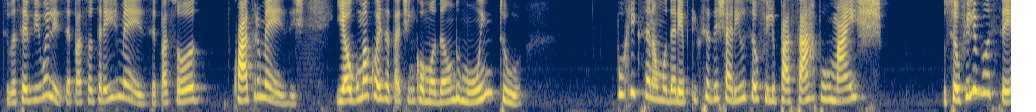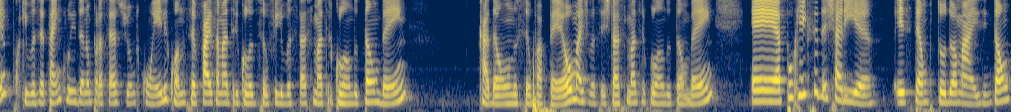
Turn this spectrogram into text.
se você viu ali, você passou três meses, você passou quatro meses, e alguma coisa tá te incomodando muito, por que, que você não mudaria? Por que, que você deixaria o seu filho passar por mais. O seu filho e você, porque você está incluída no processo junto com ele. Quando você faz a matrícula do seu filho, você está se matriculando também. Cada um no seu papel, mas você está se matriculando também. É, por que, que você deixaria esse tempo todo a mais? Então,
